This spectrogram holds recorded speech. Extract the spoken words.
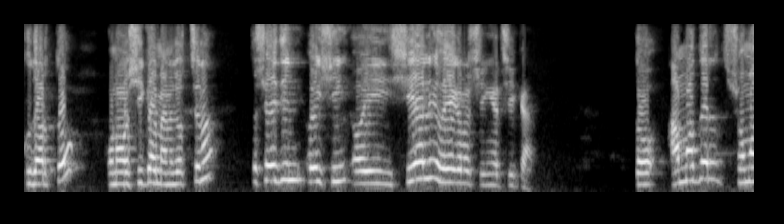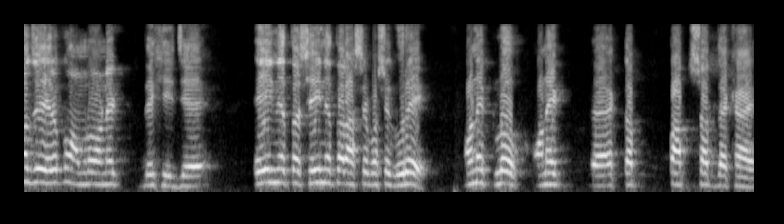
ক্ষুধার্ত, কোনো শিকার ম্যানেজ হচ্ছে না। তো সেই দিন ওই ওই শিয়ালই হয়ে গেল সিংহের শিকার। তো আমাদের সমাজে এরকম আমরা অনেক দেখি যে এই নেতা সেই নেতার আশেপাশে ঘুরে অনেক লোক, অনেক একটা একটা পাটসাপ দেখায়।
